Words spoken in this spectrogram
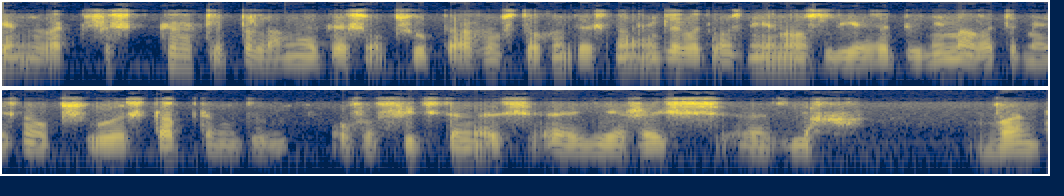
een wat verskriklik belangrik is op so 'n pelgrimstog en dis nou eintlik wat ons nie in ons lewe doen nie, maar wat 'n mens nou op so 'n stap ding doen of 'n fietsding is uh, jy reis uh, lig want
